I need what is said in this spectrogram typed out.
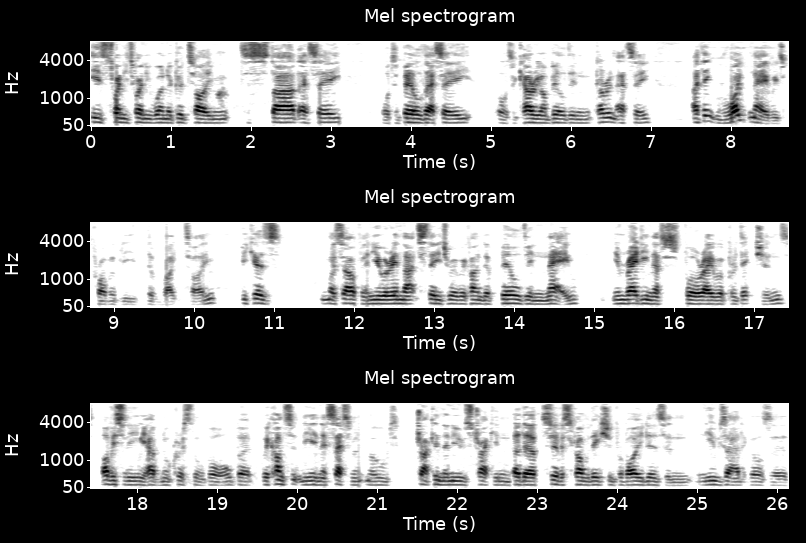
is 2021 a good time to start SA or to build SA or to carry on building current SA? I think right now is probably the right time because myself and you are in that stage where we're kind of building now in readiness for our predictions. Obviously, we have no crystal ball, but we're constantly in assessment mode, tracking the news, tracking other service accommodation providers and news articles, and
